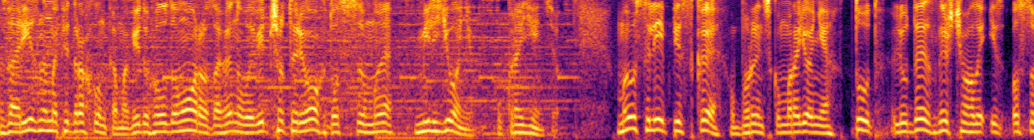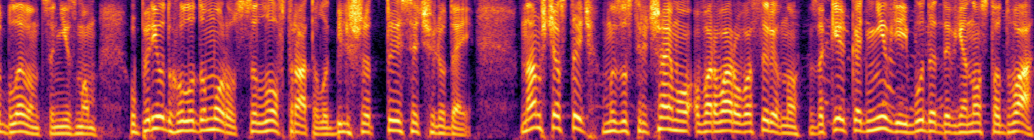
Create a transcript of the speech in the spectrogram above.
За різними підрахунками від голодомору загинули від 4 до 7 мільйонів українців. Ми у селі Піски у Буринському районі. Тут людей знищували із особливим цинізмом. У період голодомору село втратило більше тисячі людей. Нам щастить, ми зустрічаємо Варвару Васильівну. За кілька днів їй буде 92.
